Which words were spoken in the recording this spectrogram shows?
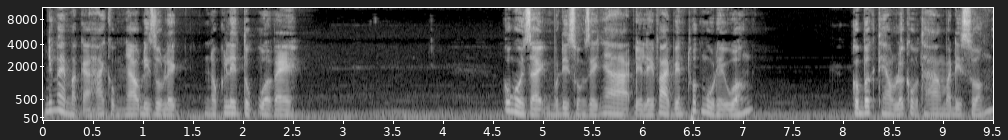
những ngày mà cả hai cùng nhau đi du lịch, nó cứ liên tục ùa về. Cô ngồi dậy muốn đi xuống dưới nhà để lấy vài viên thuốc ngủ để uống. Cô bước theo lối cầu thang mà đi xuống.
